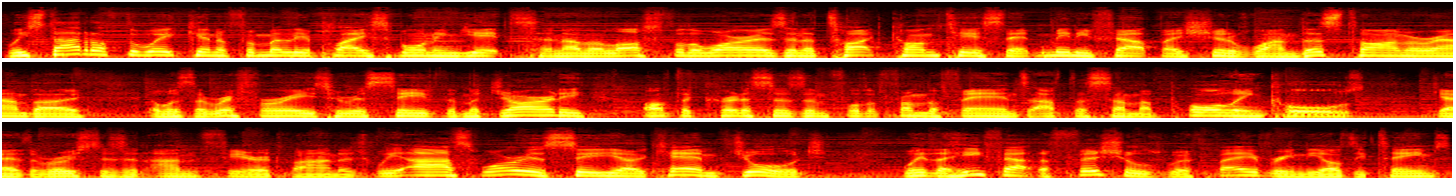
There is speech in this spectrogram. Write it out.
We started off the week in a familiar place, mourning yet another loss for the Warriors in a tight contest that many felt they should have won. This time around, though, it was the referees who received the majority of the criticism the, from the fans after some appalling calls gave the Roosters an unfair advantage. We asked Warriors CEO Cam George whether he felt officials were favouring the Aussie teams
